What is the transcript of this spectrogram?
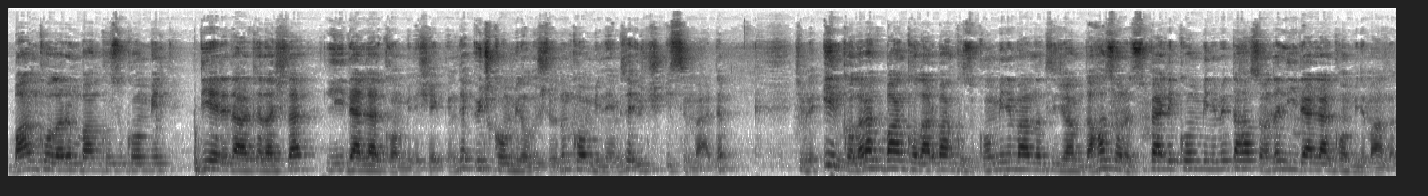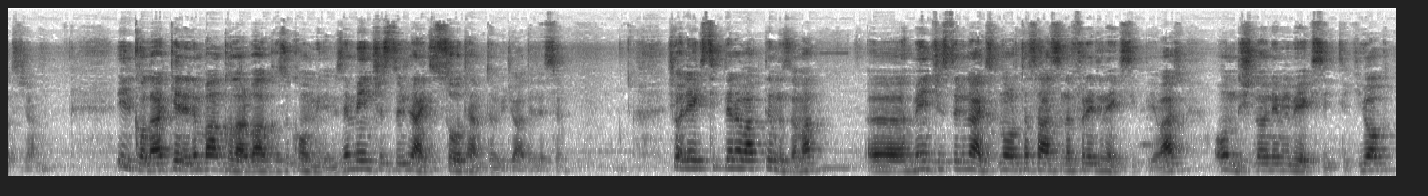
Bankoların Bankosu kombin, diğeri de arkadaşlar Liderler kombini şeklinde 3 kombin oluşturdum. Kombinlerimize 3 isim verdim. Şimdi ilk olarak Bankolar Bankosu kombinimi anlatacağım. Daha sonra Süper Lig kombinimi, daha sonra da Liderler kombinimi anlatacağım. İlk olarak gelelim Bankolar Bankosu kombinimize. Manchester United Southampton mücadelesi. Şöyle eksiklere baktığımız zaman e, Manchester United'ın orta sahasında Fred'in eksikliği var. Onun dışında önemli bir eksiklik yok.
